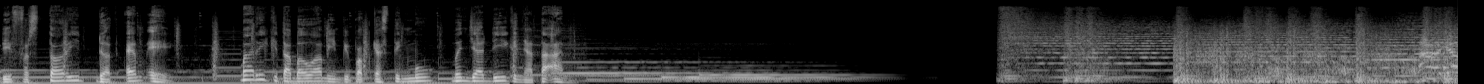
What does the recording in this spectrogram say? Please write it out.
di firststory.me. Mari kita bawa mimpi podcastingmu menjadi kenyataan. Saya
